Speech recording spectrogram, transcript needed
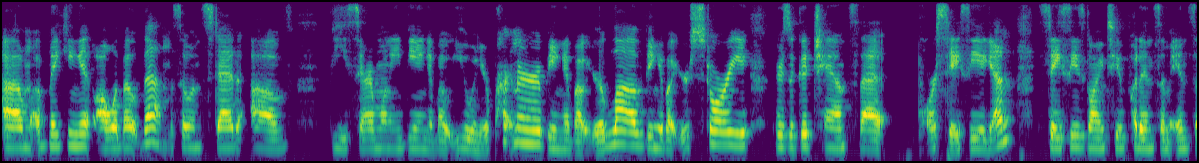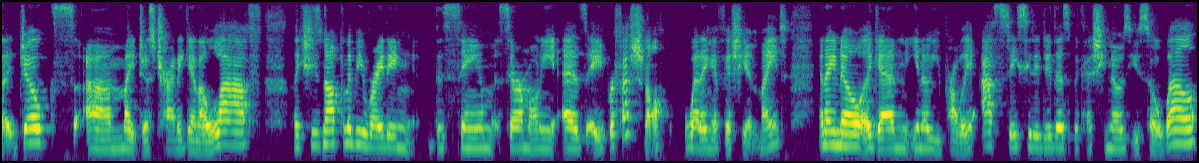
um, of making it all about them. So, instead of the ceremony being about you and your partner, being about your love, being about your story, there's a good chance that poor Stacy again. Stacy's going to put in some inside jokes, um, might just try to get a laugh. Like she's not going to be writing the same ceremony as a professional wedding officiant might. And I know, again, you know, you probably asked Stacy to do this because she knows you so well,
